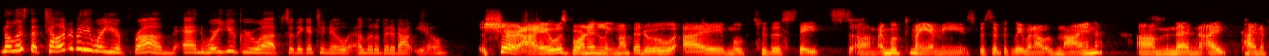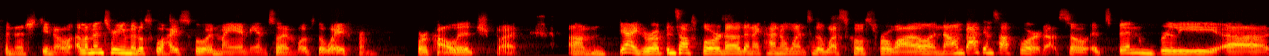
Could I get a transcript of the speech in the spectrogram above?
Melissa, tell everybody where you're from and where you grew up so they get to know a little bit about you. Sure. I was born in Lima, Peru. I moved to the States. Um, I moved to Miami specifically when I was nine. Um, and then I kind of finished, you know, elementary, middle school, high school in Miami. So I moved away from for college. But um, yeah, I grew up in South Florida. Then I kind of went to the West Coast for a while, and now I'm back in South Florida. So it's been really uh,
